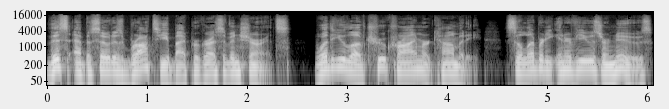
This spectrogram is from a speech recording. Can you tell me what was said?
This episode is brought to you by Progressive Insurance. Whether you love true crime or comedy, celebrity interviews or news,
